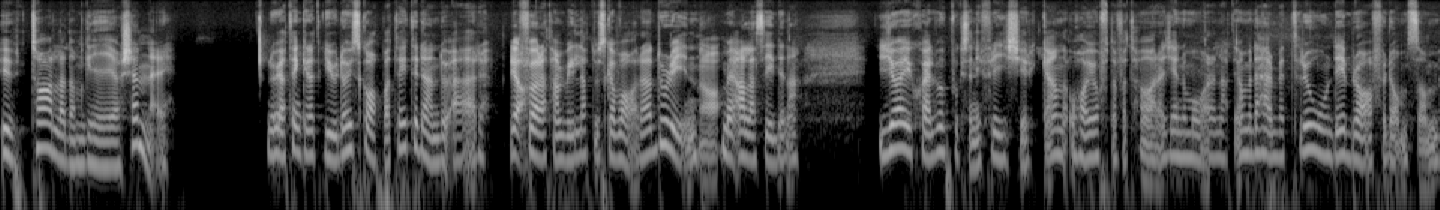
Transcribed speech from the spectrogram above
uttala de grejer jag känner. Jag tänker att Gud har ju skapat dig till den du är, Ja. för att han vill att du ska vara Doreen, Ja. med alla sidorna. Jag är ju själv uppvuxen i frikyrkan och har ju ofta fått höra genom åren att ja, men det här med tron, det är bra för dem som,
